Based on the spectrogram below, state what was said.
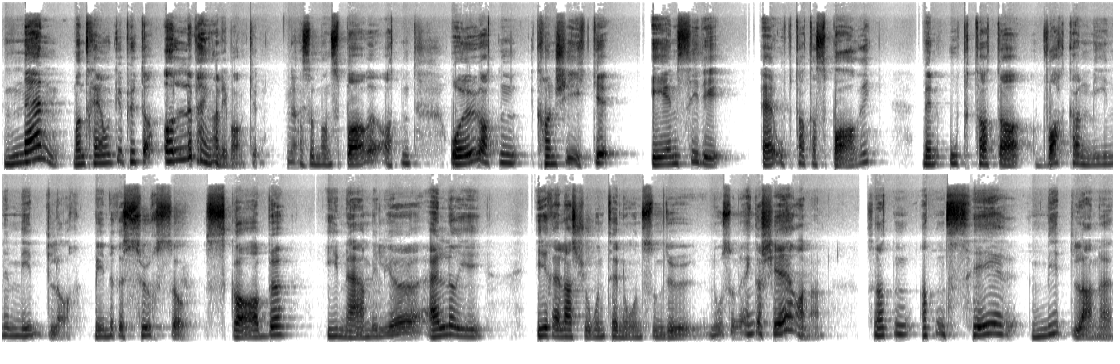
Men man trenger ikke putte alle pengene i banken. Altså Man sparer at den, Og òg at en kanskje ikke ensidig er opptatt av sparing men opptatt av hva kan mine midler, mine ressurser, skape i nærmiljøet eller i, i relasjon til noen som du, noe som engasjerer en. Sånn at en, at en ser midlene,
